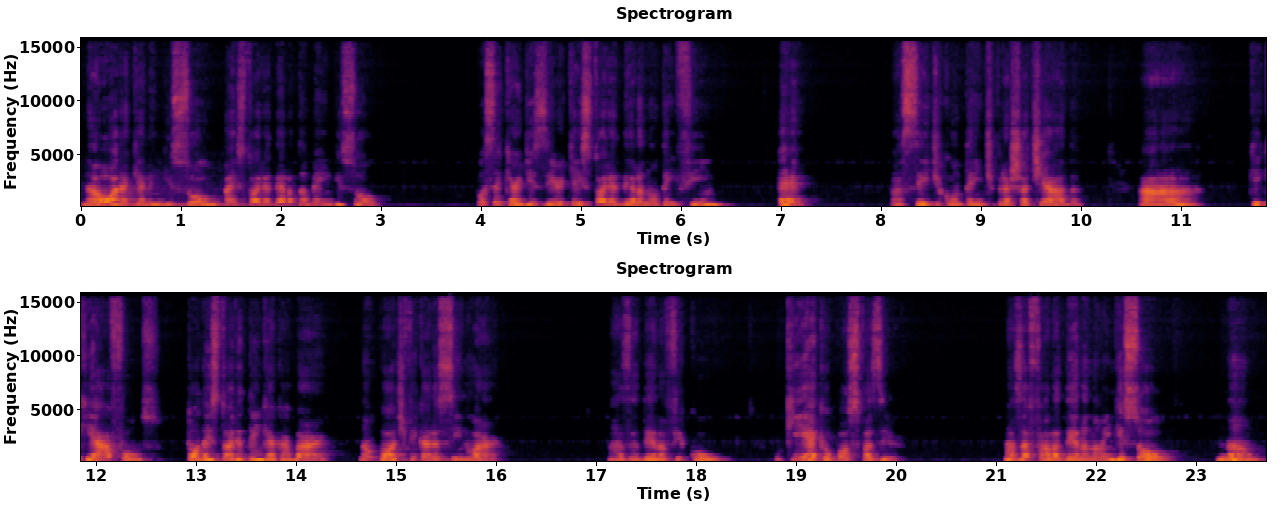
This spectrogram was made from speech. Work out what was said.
Na hora que ela enguiçou, a história dela também enguiçou. Você quer dizer que a história dela não tem fim? É. Passei de contente para chateada. Ah, o que, que há, Afonso? Toda a história tem que acabar. Não pode ficar assim no ar. Mas a dela ficou. O que é que eu posso fazer? Mas a fala dela não enguiçou. Não.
